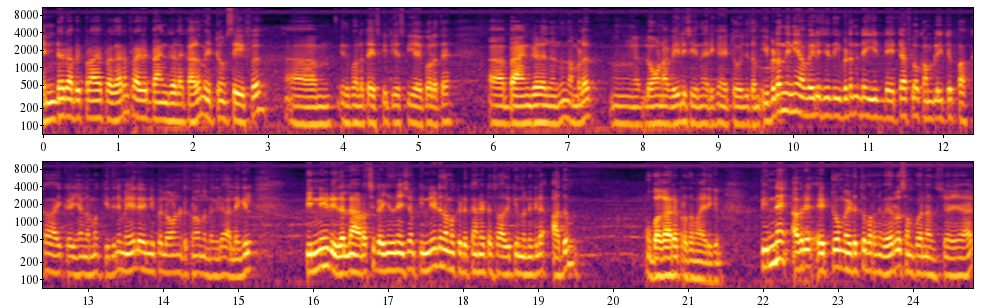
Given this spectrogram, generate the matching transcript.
എന്റെ ഒരു അഭിപ്രായ പ്രകാരം പ്രൈവറ്റ് ബാങ്കുകളെക്കാളും ഏറ്റവും സേഫ് ഇതുപോലത്തെ S P T S B I പോലത്തെ ബാങ്കുകളിൽ നിന്ന് നമ്മൾ ലോൺ അവൈൽ ചെയ്യുന്നതായിരിക്കും ഏറ്റവും ഉചിതം. ഇവിടെ നിന്ന് ഇനി അവൈൽ ചെയ്ത് ഇവിടെ നിന്ന് ഈ ഡേറ്റ ഫ്ലോ കംപ്ലീറ്റ് പക്ക ആയി കഴിഞ്ഞാൽ നമുക്ക് ഇതിന് മേലെ ഇനിയിപ്പോൾ ലോൺ എടുക്കണമെന്നുണ്ടെങ്കിൽ അല്ലെങ്കിൽ പിന്നീട് ഇതെല്ലാം അടച്ചു കഴിഞ്ഞതിന് ശേഷം പിന്നീട് നമുക്ക് എടുക്കാനായിട്ട് സാധിക്കുന്നുണ്ടെങ്കിൽ അതും ഉപകാരപ്രദമായിരിക്കും. പിന്നെ അവർ ഏറ്റവും എടുത്തു പറഞ്ഞ വേറൊരു സംഭവം എന്താണെന്ന് വെച്ച് കഴിഞ്ഞാൽ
